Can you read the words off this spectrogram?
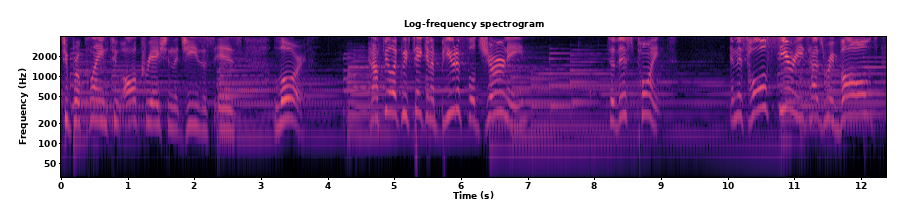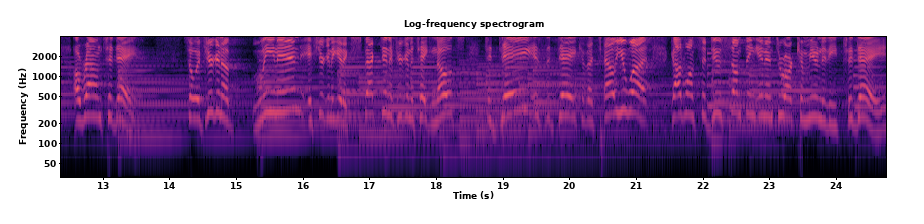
to proclaim to all creation that Jesus is Lord. And I feel like we've taken a beautiful journey to this point. And this whole series has revolved around today. So if you're gonna lean in, if you're gonna get expectant, if you're gonna take notes, today is the day, because I tell you what, God wants to do something in and through our community today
